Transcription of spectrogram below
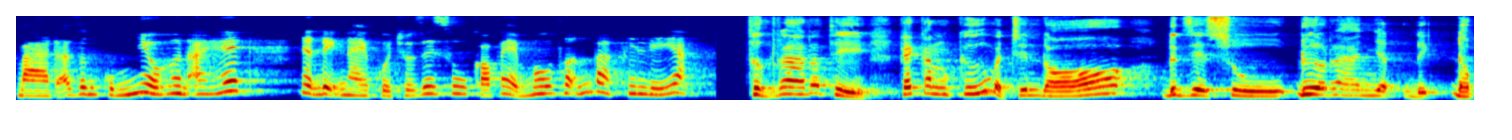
bà đã dâng cúng nhiều hơn ai hết. Nhận định này của Chúa Giêsu có vẻ mâu thuẫn và phi lý ạ. Thực ra đó thì cái căn cứ mà trên đó Đức Giêsu đưa ra nhận định độc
